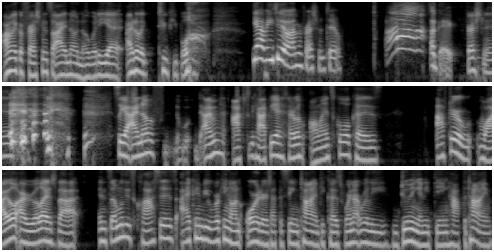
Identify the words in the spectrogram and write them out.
I'm like a freshman, so I know nobody yet. I know like two people. Yeah, me too. I'm a freshman too. ah, okay, freshman. so yeah, I know I'm actually happy I started with online school because after a while I realized that in some of these classes I can be working on orders at the same time because we're not really doing anything half the time.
